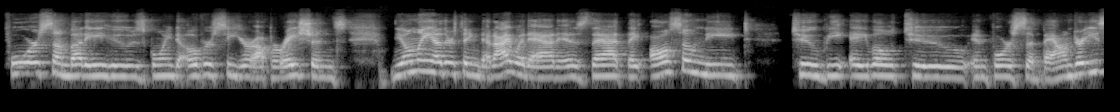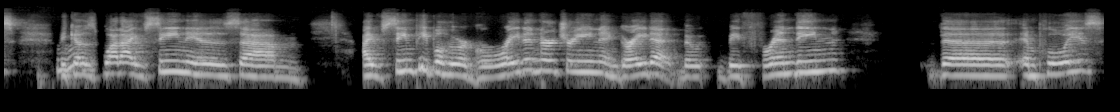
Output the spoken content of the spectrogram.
for somebody who's going to oversee your operations. The only other thing that I would add is that they also need to be able to enforce the boundaries mm-hmm. because what I've seen is um, I've seen people who are great at nurturing and great at be- befriending the employees,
